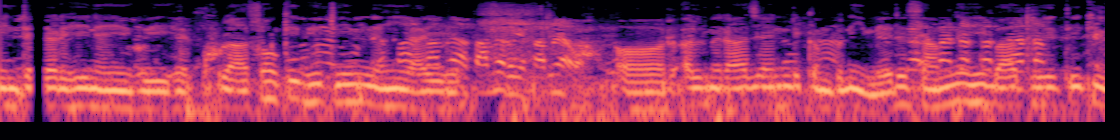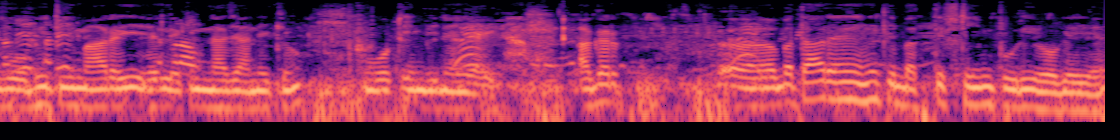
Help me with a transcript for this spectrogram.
इंटर ही नहीं हुई है। खुरासों की भी टीम नहीं आई है। और अलमिराज एंड कंपनी मेरे सामने ही बात हुई थी कि वो भी टीम आ रही है लेकिन ना जाने क्यों वो टीम भी नहीं आई। अगर बता रहे हैं कि बत्तीस टीम पूरी हो गई है।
